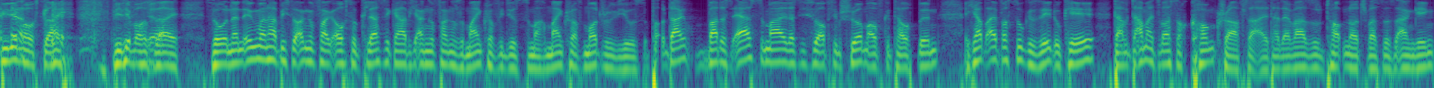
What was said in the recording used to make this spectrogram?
wie dem auch sei, wie dem auch Ja. sei. So, und dann irgendwann habe ich so angefangen, auch so Klassiker habe ich angefangen, so Minecraft-Videos zu machen, Minecraft-Mod-Reviews. Da war das erste Mal, dass ich so auf dem Schirm aufgetaucht bin. Ich habe einfach so gesehen, okay, da, damals war es noch Concrafter, Alter, der war so top-notch, was das anging.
